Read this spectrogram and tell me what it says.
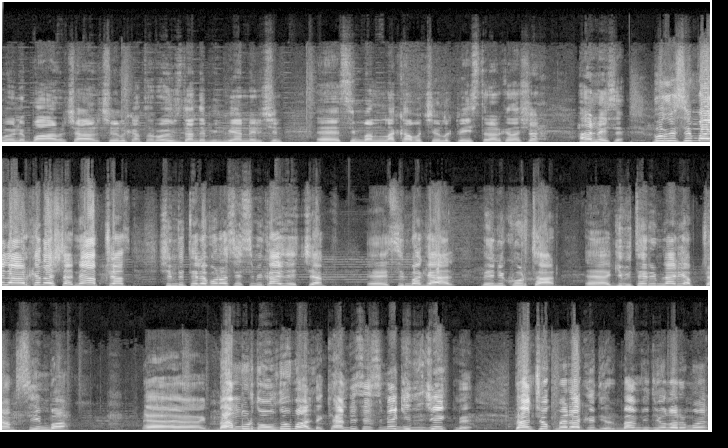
böyle bağırır çağırır çığlık atar. O yüzden de bilmeyenler için e, Simba'nın lakabı çığlık reistir arkadaşlar. Her neyse. Bugün Simba ile arkadaşlar ne yapacağız? Şimdi telefona sesimi kaydedeceğim. E, Simba gel beni kurtar e, gibi terimler yapacağım. Simba ee, ben burada olduğum halde kendi sesime gidecek mi? Ben çok merak ediyorum. Ben videolarımı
